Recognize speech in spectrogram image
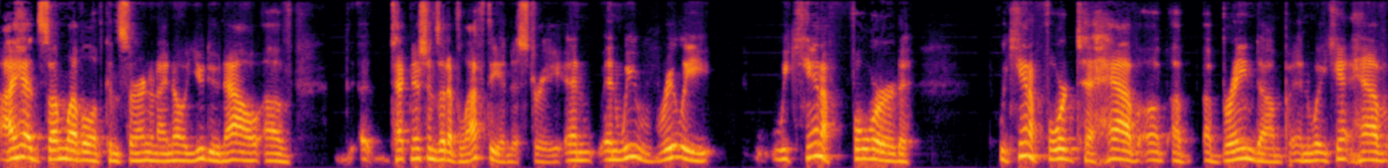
i had some level of concern and i know you do now of uh, technicians that have left the industry. And and we really we can't afford we can't afford to have a, a, a brain dump and we can't have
